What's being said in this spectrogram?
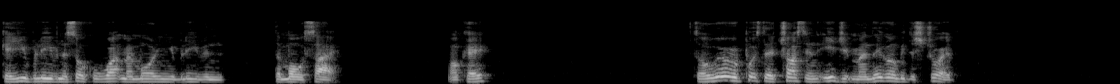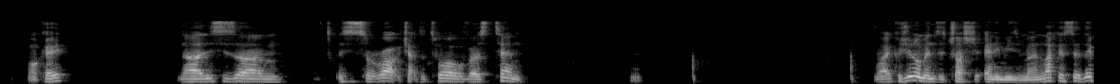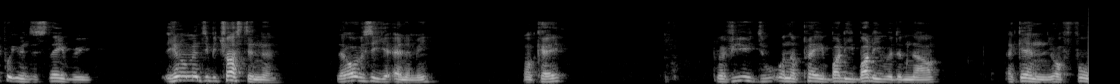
Okay, you believe in the so-called white man more than you believe in the Most High. Okay. So whoever puts their trust in Egypt, man, they're gonna be destroyed. Okay. Now this is um this is Sirach chapter 12, verse 10. Right? Because you're not meant to trust your enemies, man. Like I said, they put you into slavery. You're not meant to be trusting them. They're obviously your enemy. Okay? But if you want to play buddy buddy with them now, again, you're a fool.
